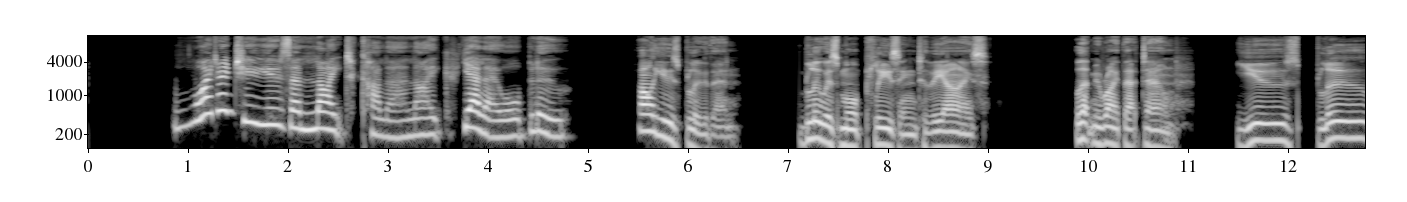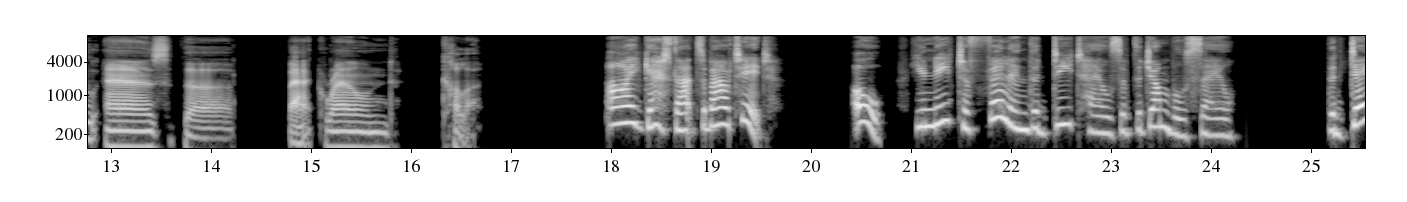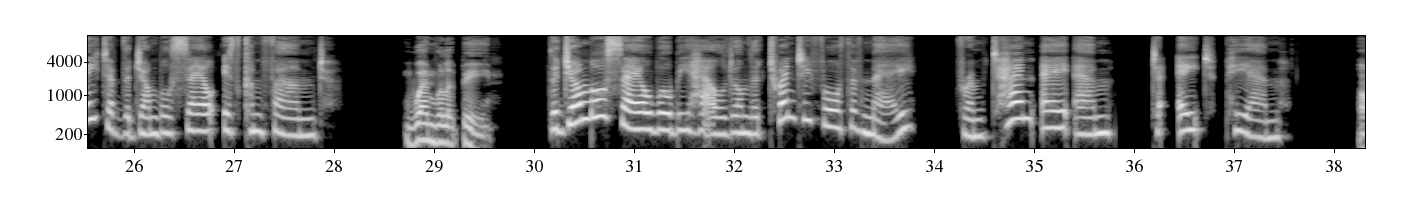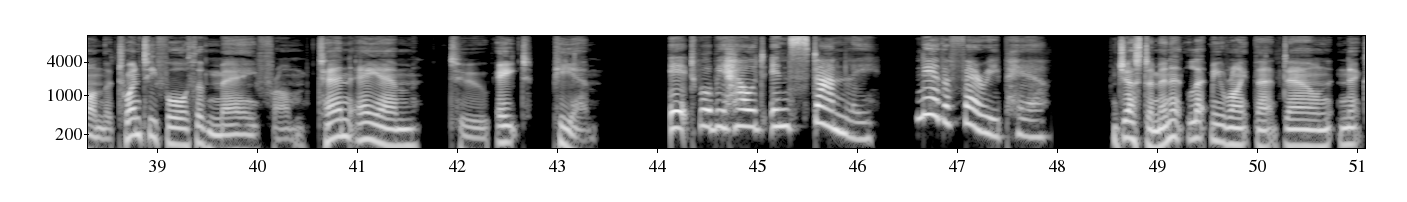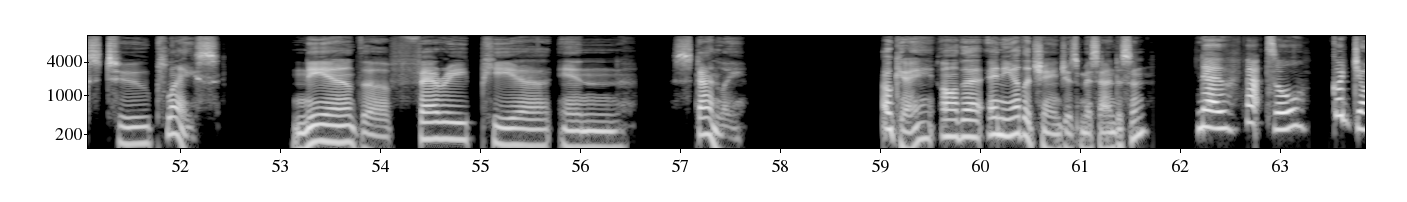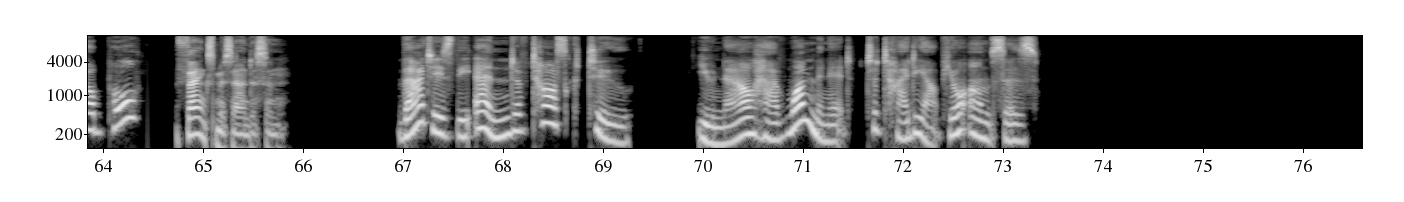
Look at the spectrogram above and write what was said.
Why don't you use a light colour like yellow or blue? I'll use blue then. Blue is more pleasing to the eyes. Let me write that down. Use blue as the background colour. I guess that's about it. Oh, you need to fill in the details of the jumble sale. The date of the jumble sale is confirmed. When will it be? The jumble sale will be held on the 24th of May from 10 a.m. to 8 p.m. On the 24th of May from 10 a.m. to 8 p.m. It will be held in Stanley, near the ferry pier. Just a minute, let me write that down next to place. Near the ferry pier in Stanley. OK, are there any other changes, Miss Anderson? No, that's all. Good job, Paul. Thanks, Miss Anderson. That is the end of task two. You now have one minute to tidy up your answers.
